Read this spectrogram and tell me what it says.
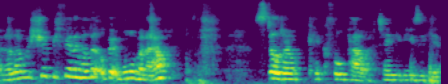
And although we should be feeling a little bit warmer now, still don't kick full power. Take it easy here.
